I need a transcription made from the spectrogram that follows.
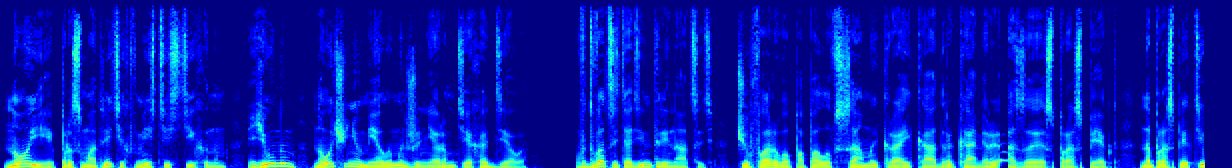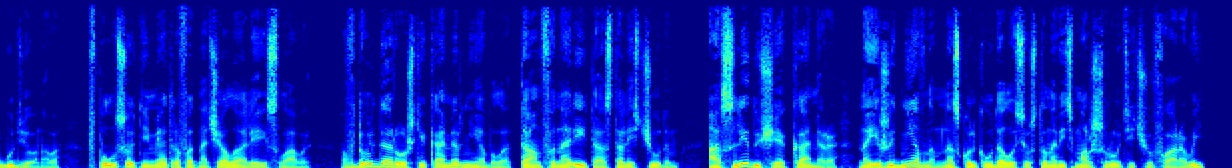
но и просмотреть их вместе с Тихоном, юным, но очень умелым инженером техотдела. В 21.13 Чуфарова попала в самый край кадра камеры АЗС «Проспект» на проспекте Буденова, в полусотни метров от начала аллеи Славы. Вдоль дорожки камер не было, там фонари-то остались чудом. А следующая камера на ежедневном, насколько удалось установить маршруте Чуфаровой,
